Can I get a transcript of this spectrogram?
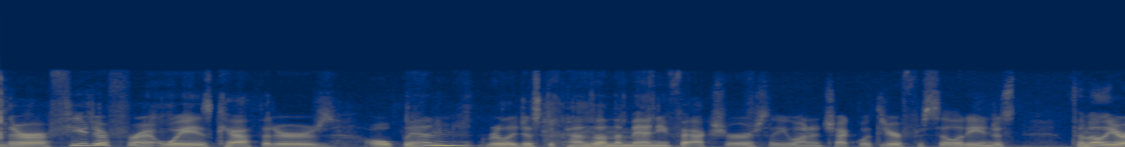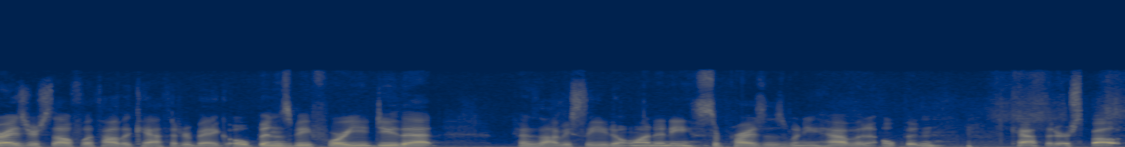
And there are a few different ways catheters open. It really just depends on the manufacturer. So you want to check with your facility and just familiarize yourself with how the catheter bag opens before you do that. Because obviously you don't want any surprises when you have an open catheter spout.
